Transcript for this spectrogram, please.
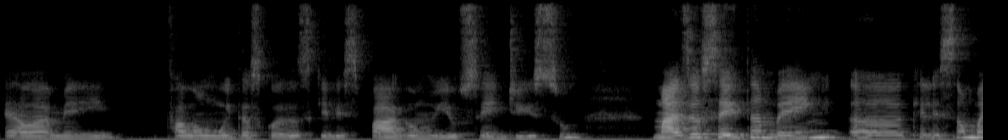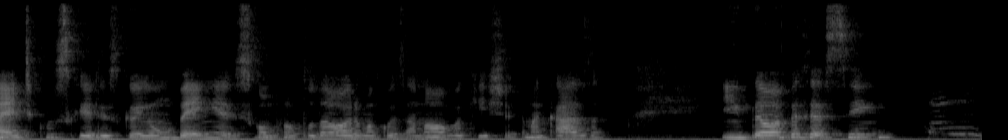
ela me falam muitas coisas que eles pagam e eu sei disso. Mas eu sei também uh, que eles são médicos, que eles ganham bem, eles compram toda hora uma coisa nova que chega na casa. Então eu pensei assim, hum,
